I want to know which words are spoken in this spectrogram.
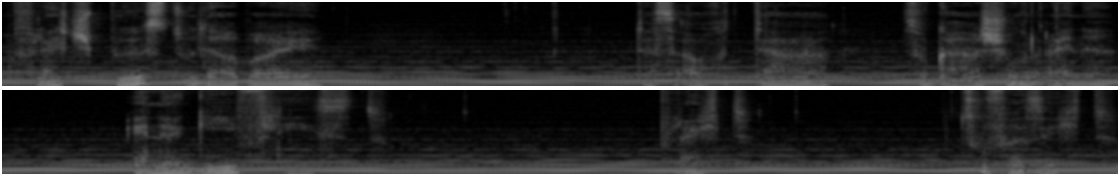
Und vielleicht spürst du dabei, dass auch da sogar schon eine Energie fließt. Vielleicht Zuversicht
